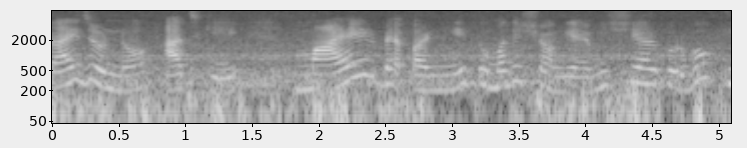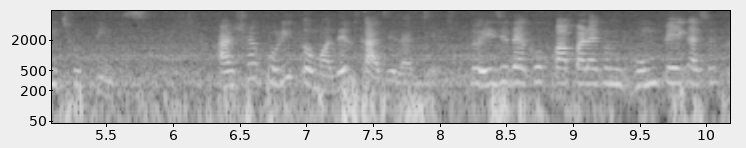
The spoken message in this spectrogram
তাই জন্য আজকে মায়ের ব্যাপার নিয়ে তোমাদের সঙ্গে আমি শেয়ার করব কিছু টিপস আশা করি তোমাদের কাজে লাগবে। তো এই যে দেখো, পাপার এখন ঘুম পেয়ে গেছে। তো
